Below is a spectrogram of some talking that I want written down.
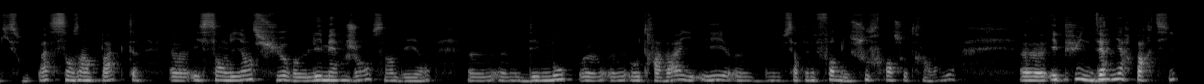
qui ne sont pas sans impact et sans lien sur l'émergence hein, des, des maux au travail et de certaines formes de souffrance au travail. et puis une dernière partie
